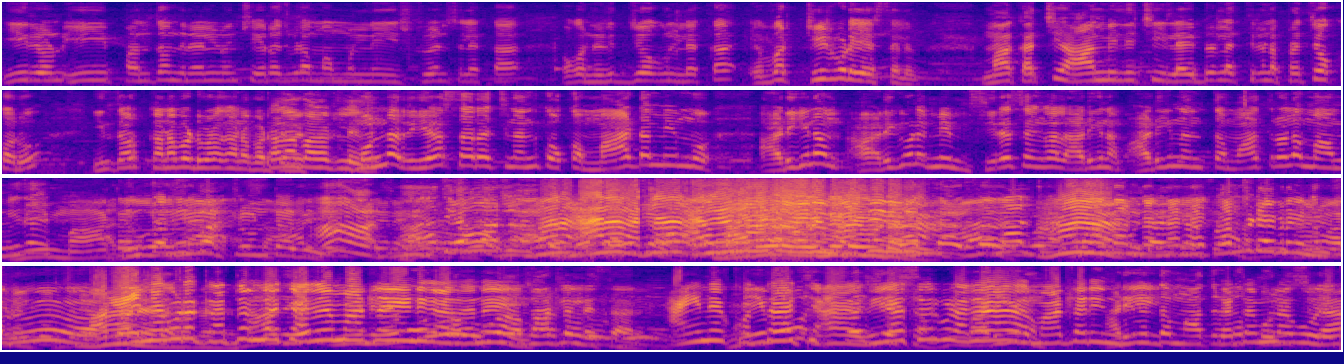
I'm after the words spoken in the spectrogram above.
ఈ రెండు ఈ పంతొమ్మిది నెలల నుంచి ఏ రోజు కూడా మమ్మల్ని స్టూడెంట్స్ లెక్క ఒక నిరుద్యోగుల లెక్క ఎవరు ట్రీట్ కూడా చేస్తలేరు మాకు వచ్చి హామీలు ఇచ్చి లైబ్రరీలో తిరిగిన ప్రతి ఒక్కరు ఇంతవరకు కనబడి కూడా కనబడలేదు మొన్న రియాజ్ సార్ వచ్చినందుకు ఒక మాట మేము అడిగినాం అడిగి కూడా మేము సీరియస్గా అడిగినాం అడిగినంత మాత్రంలో మా మీద ఆయన కూడా గతంలో అదే మాట్లాడింది కదా ఆయన కొత్త రియాసర్ కూడా అదే మాట్లాడింది అడిగినంత మాత్రం గతంలో కూడా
